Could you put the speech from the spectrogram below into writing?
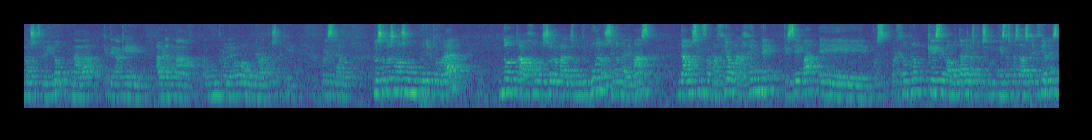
no ha sucedido nada que tenga que haber algún problema o algún debate, o sea que por ese lado. Nosotros somos un proyecto coral, no trabajamos solo para desmentir bulos, sino que además damos información a la gente que sepa, eh, pues, por ejemplo, qué se va a votar en, en estas pasadas elecciones,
